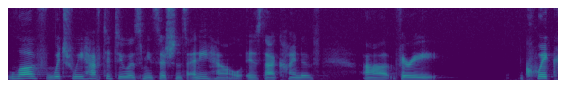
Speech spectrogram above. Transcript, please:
love, which we have to do as musicians anyhow, is that kind of uh, very quick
